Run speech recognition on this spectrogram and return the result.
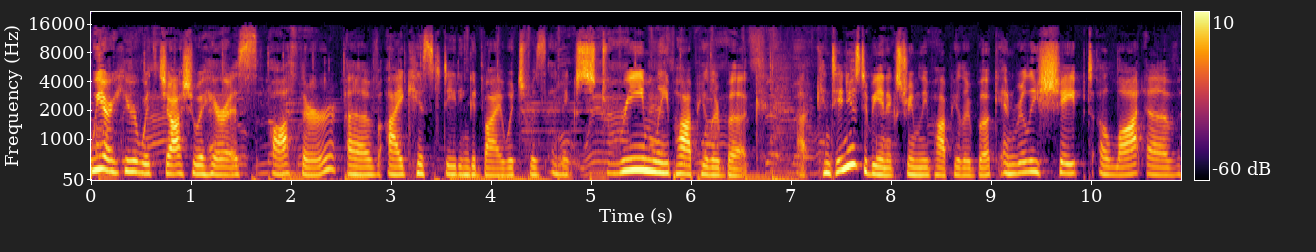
We are here with Joshua Harris, author of I Kissed Dating Goodbye, which was an extremely popular book, uh, continues to be an extremely popular book, and really shaped a lot of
